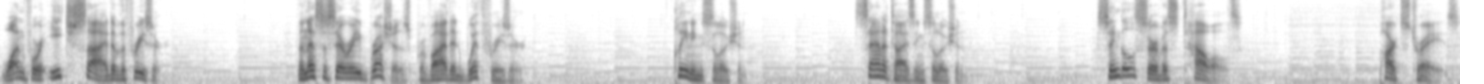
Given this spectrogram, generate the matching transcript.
one for each side of the freezer. The necessary brushes provided with freezer. Cleaning solution. Sanitizing solution. Single service towels. Parts trays.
